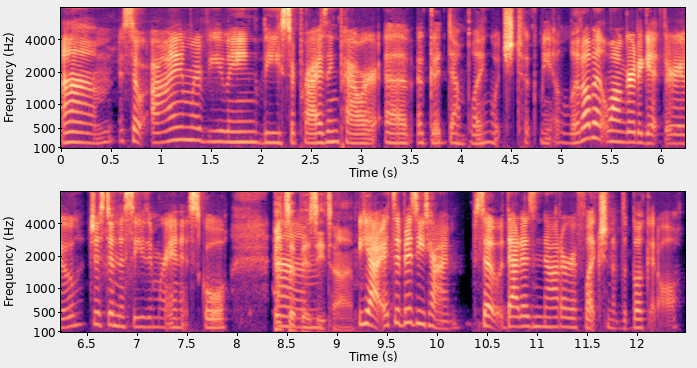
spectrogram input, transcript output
Um, so I am reviewing The Surprising Power of a Good Dumpling, which took me a little bit longer to get through just in the season we're in at school. It's a Um, busy time. Yeah, it's a busy time. So that is not a reflection of the book at all.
